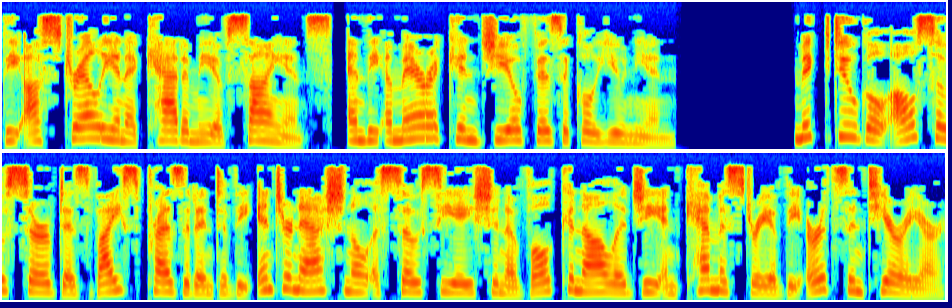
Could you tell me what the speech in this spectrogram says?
the Australian Academy of Science, and the American Geophysical Union. McDougall also served as vice president of the International Association of Volcanology and Chemistry of the Earth's Interior.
